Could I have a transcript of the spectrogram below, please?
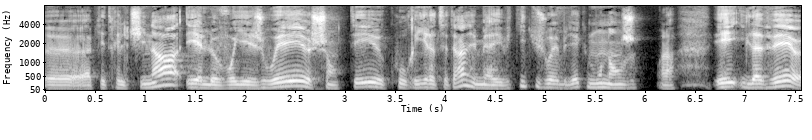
euh, à Pietrelcina, et elle le voyait jouer, chanter, courir, etc. Mais avec qui tu jouais? Avec mon ange. Voilà. Et il avait euh,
